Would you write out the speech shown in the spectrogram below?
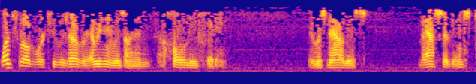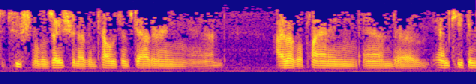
once World War II was over, everything was on a whole new footing. There was now this massive institutionalization of intelligence gathering and high-level planning and uh, and keeping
